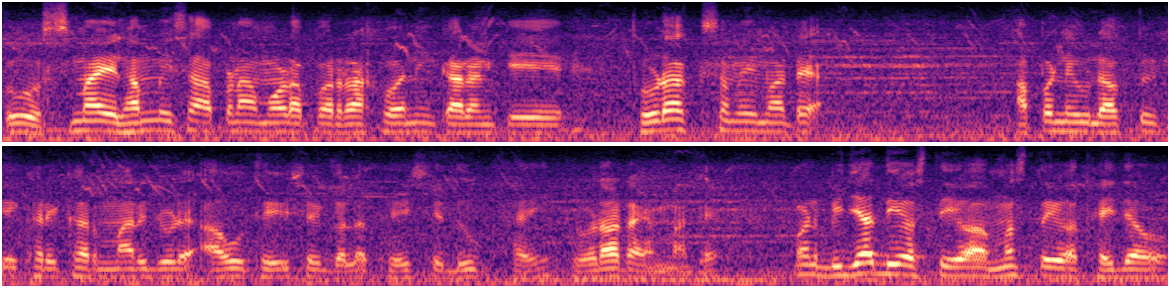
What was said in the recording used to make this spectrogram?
તો સ્માઇલ હંમેશા આપણા મોઢા પર રાખવાની, કારણ કે થોડાક સમય માટે આપણને એવું લાગતું કે ખરેખર મારી જોડે આવું થયું છે, ગલત થયું છે, દુઃખ થાય થોડા ટાઈમ માટે. પણ બીજા દિવસથી એવા મસ્ત એવા થઈ જાઓ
